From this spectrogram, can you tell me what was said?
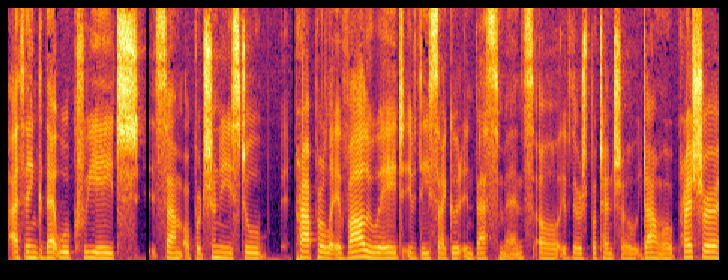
I think that will create some opportunities to properly evaluate if these are good investments or if there's potential downward pressure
